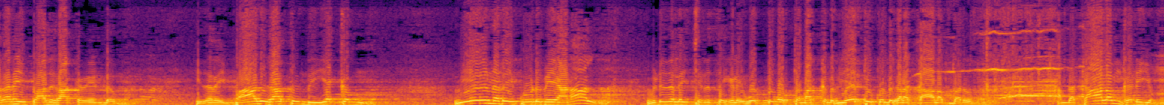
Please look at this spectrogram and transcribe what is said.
அதனை பாதுகாக்க வேண்டும். இதனை பாதுகாத்து இந்த இயக்கம் வேறு நடை போடுமையானால் விடுதலை சிறுத்தைகளை ஒட்டுமொத்த மக்களும் ஏற்றுக்கொள்ளுகிற காலம் வரும். அந்த காலம் கணியும்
